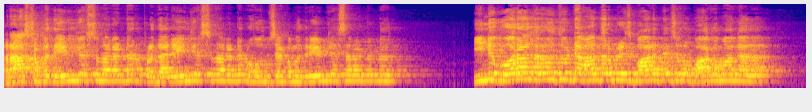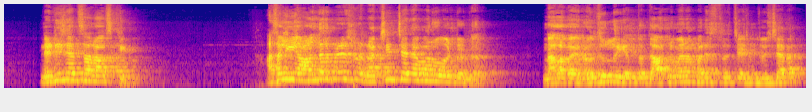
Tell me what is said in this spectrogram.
రాష్ట్రపతి ఏం చేస్తున్నారంటారు? ప్రధాని ఏం చేస్తున్నారంటారు? హోంశాఖ మంత్రి ఏం చేస్తారంటున్నారు ఇన్ని ఘోరాలు జరుగుతుంటే ఆంధ్రప్రదేశ్ భారతదేశంలో భాగమా కాదా? నెటిజన్స్ ఆర్ ఆస్కింగ్ అసలు ఈ ఆంధ్రప్రదేశ్ను రక్షించేది ఎవరు అంటున్నారు? నలభై రోజుల్లో ఎంత దారుణమైన పరిస్థితి వచ్చేసింది చూసారా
